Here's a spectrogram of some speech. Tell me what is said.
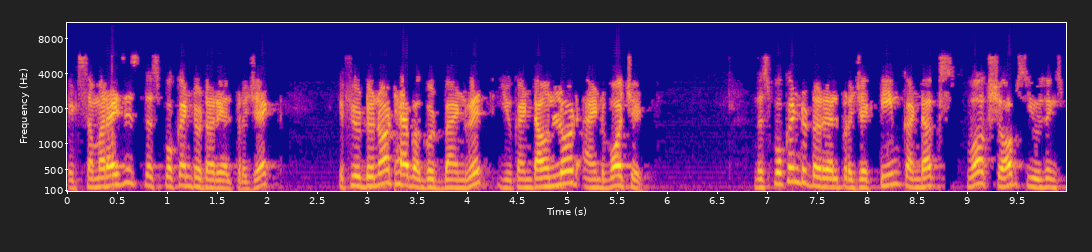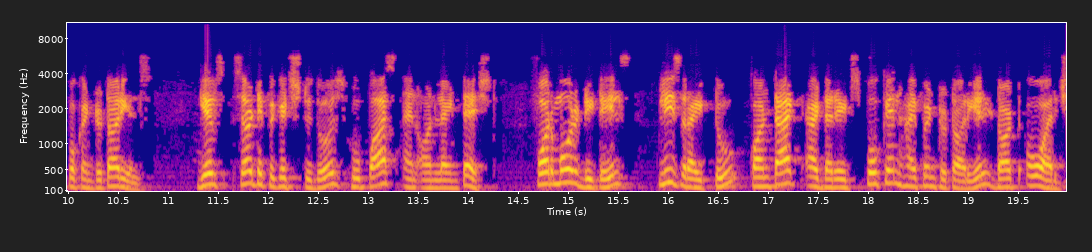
It summarizes the spoken tutorial project. If you do not have a good bandwidth, you can download and watch it. The Spoken Tutorial project team conducts workshops using spoken tutorials, gives certificates to those who pass an online test. For more details, please write to contact at the rate spoken-tutorial.org.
